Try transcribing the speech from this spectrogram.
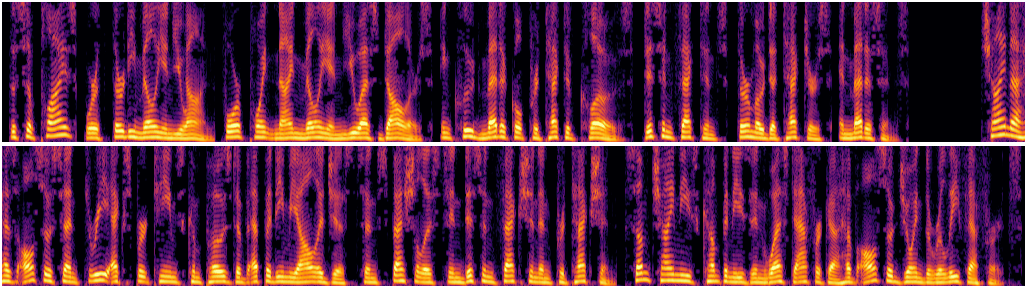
The supplies, worth 30 million yuan 4.9 million US dollars, include medical protective clothes, disinfectants, thermodetectors, and medicines. China has also sent three expert teams composed of epidemiologists and specialists in disinfection and protection. Some Chinese companies in West Africa have also joined the relief efforts.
